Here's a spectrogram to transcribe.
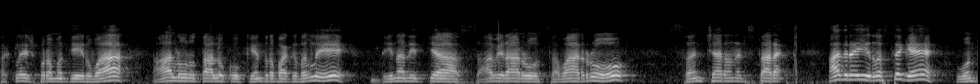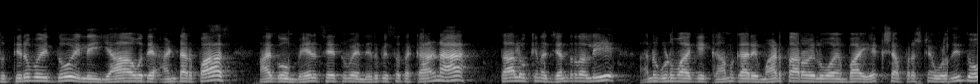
ಸಕಲೇಶ್ಪುರ ಮಧ್ಯೆ ಇರುವ ಆಲೂರು ತಾಲೂಕು ಕೇಂದ್ರ ಭಾಗದಲ್ಲಿ ದಿನನಿತ್ಯ ಸಾವಿರಾರು ಸವಾರರು ಸಂಚಾರ ನಡೆಸ್ತಾರೆ. ಆದರೆ ಈ ರಸ್ತೆಗೆ ಒಂದು ತಿರುವು ಇದ್ದು ಇಲ್ಲಿ ಯಾವುದೇ ಅಂಡರ್ ಪಾಸ್ ಹಾಗೂ ಮೇಲ್ಸೇತುವೆ ನಿರ್ಮಿಸದ ಕಾರಣ ತಾಲೂಕಿನ ಜನರಲ್ಲಿ ಅನುಗುಣವಾಗಿ ಕಾಮಗಾರಿ ಮಾಡ್ತಾರೋ ಇಲ್ವೋ ಎಂಬ ಯಕ್ಷ ಪ್ರಶ್ನೆ ಉಳಿದಿದ್ದು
